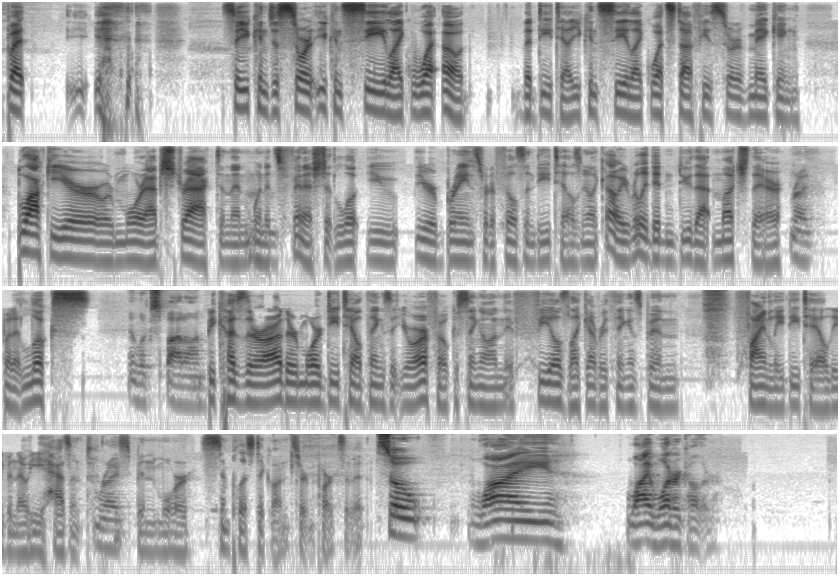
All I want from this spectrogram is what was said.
but so you can just sort of you can see like what oh the detail you can see like what stuff he's sort of making blockier or more abstract and then when Mhm. it's finished it look you your brain sort of fills in details and you're like oh he really didn't do that much there right. but it looks It looks spot on. because there are other more detailed things that you are focusing on it feels like everything has been finely detailed even though he hasn't Right. he's been more simplistic on certain parts of it So why why watercolor?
